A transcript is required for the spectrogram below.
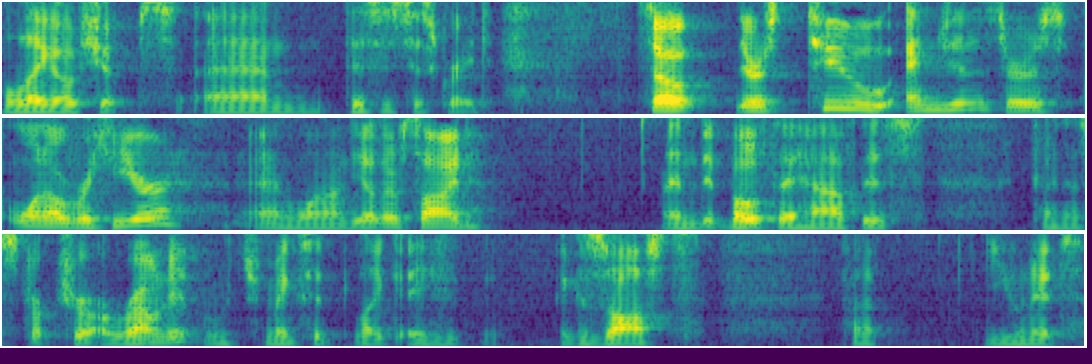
Lego ships, and this is just great. So there's two engines. There's one over here and one on the other side, and they, both they have this kind of structure around it, which makes it like a exhaust kind of unit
